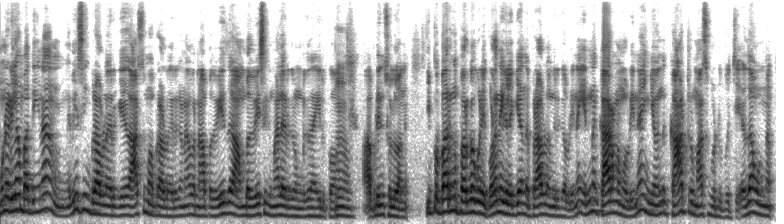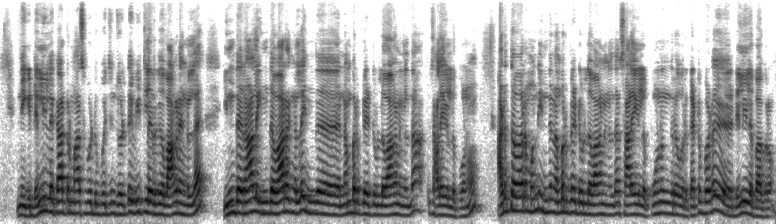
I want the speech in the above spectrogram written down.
முன்னாடிலாம் பார்த்தீங்கன்னா வீசிங் ப்ராப்ளம் இருக்குது ஆஸ்துமா ப்ராப்ளம் இருக்குன்னா ஒரு நாற்பது வயது ஐம்பது வயசுக்கு மேலே இருக்கிறவங்களுக்கு தான் இருக்கும். அப்படின்னு சொல்லுவாங்க. இப்போ பாருங்க பிறக்கக்கூடிய குழந்தைகளுக்கே அந்த ப்ராப்ளம் இருக்குது அப்படின்னா என்ன காரணம் அப்படின்னா இங்கே வந்து காற்று மாசுபட்டு போச்சு. அதுதான் உண்மை. இன்னைக்கு டெல்லியில் காற்று மாசுபட்டு போச்சுன்னு சொல்லிட்டு வீட்டில் இருக்க வாகனங்களில் இந்த நாள் இந்த வாரங்களில் இந்த நம்பர் பிளேட் உள்ள வாகனங்கள் தான் சாலைகளில் போகணும். அடுத்த வாரம் வந்து இந்த நம்பர் பிளேட் உள்ள வாகனங்கள் தான் சாலைகளில் போகணுங்கிற ஒரு கட்டுப்பாடு டெல்லியில் பார்க்குறோம்.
